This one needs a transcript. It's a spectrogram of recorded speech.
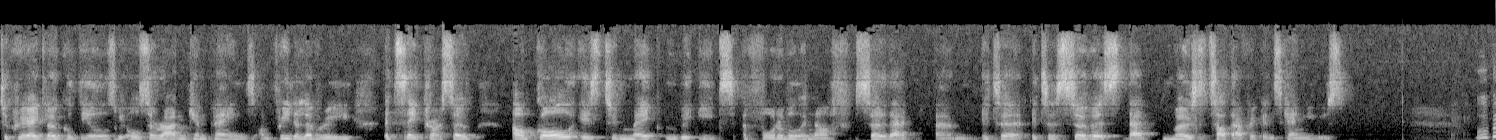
to create local deals we also run campaigns on free delivery etc so our goal is to make uber eats affordable enough so that um, it's a it's a service that most south africans can use Uber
